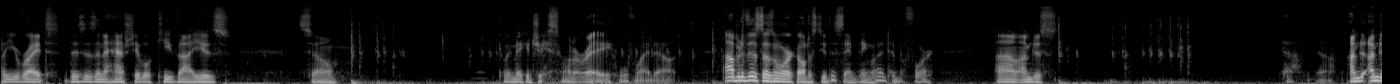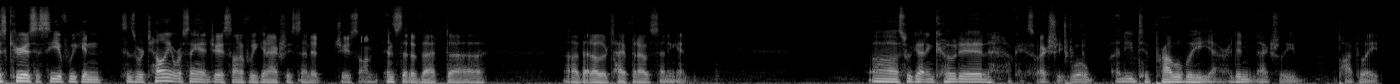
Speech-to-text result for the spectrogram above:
but you're right. This isn't a hash table key values, so can we make a JSON array? We'll find out. Uh, but if this doesn't work, I'll just do the same thing what I did before. Um, I'm just yeah. I'm I'm just curious to see if we can, since we're telling it we're sending it JSON, if we can actually send it JSON instead of that uh, uh, that other type that I was sending it. Uh, so we got encoded. Okay, so actually, well, I need to probably, yeah, I didn't actually populate.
